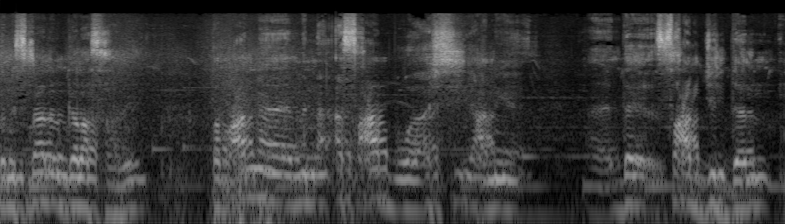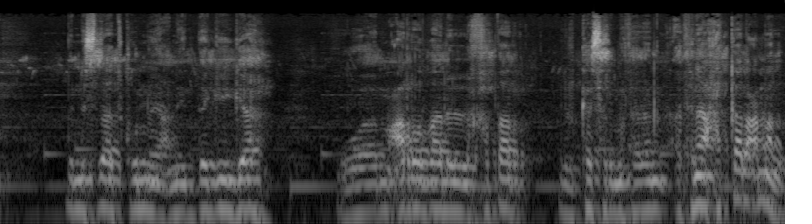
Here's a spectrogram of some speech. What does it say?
بالنسبة للقلص هذه طبعا من أصعب وأش يعني صعب جدا بالنسبة تكون يعني دقيقة ومعرضة للخطر للكسر مثلا أثناء حتى العمل.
